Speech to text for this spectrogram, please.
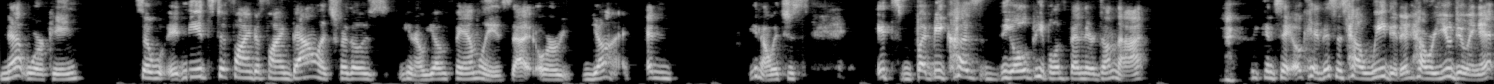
networking. So it needs to find a fine balance for those you know young families that or young and you know it's just it's but because the old people have been there done that we can say okay this is how we did it how are you doing it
